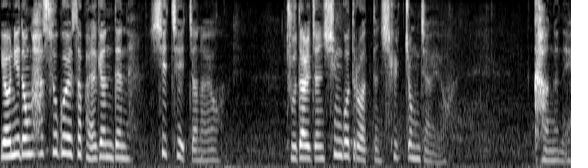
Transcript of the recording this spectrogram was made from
연희동 하수구에서 발견된 시체 있잖아요. 두 달 전 신고 들어왔던 실종자예요. 강은혜.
